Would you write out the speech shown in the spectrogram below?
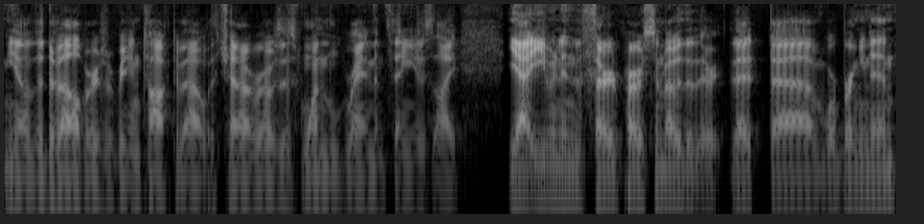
you know, the developers were being talked about with Shadow Roses. One random thing is like, yeah, even in the third person mode that that uh, we're bringing in,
